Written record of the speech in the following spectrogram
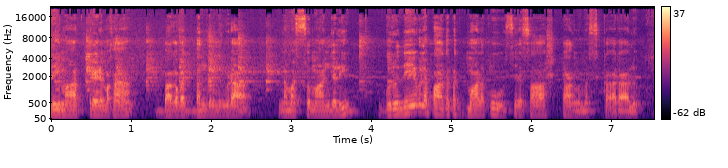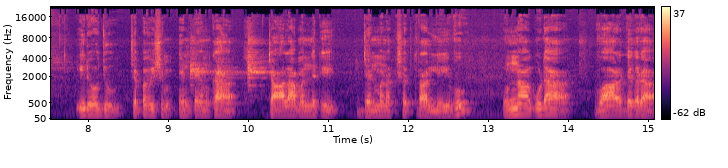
శ్రీమాత్రే నమ. భగవద్బంధువులు కూడా నమస్సుమాంజలి గురుదేవుల పాదపద్మాలకు శిరసాష్టాంగ నమస్కారాలు. ఈరోజు చెప్ప విషయం ఏంటంటే కనుక చాలామందికి జన్మ నక్షత్రాలు లేవు. ఉన్నా కూడా వారి దగ్గర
